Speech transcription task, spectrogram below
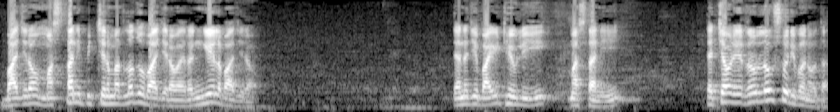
बाजीराव मस्तानी पिक्चरमधला जो बाजीराव आहे रंगेल बाजीराव. त्यानं जी बाई ठेवली मस्तानी त्याच्यावर हे लव्ह स्टोरी बनवतात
